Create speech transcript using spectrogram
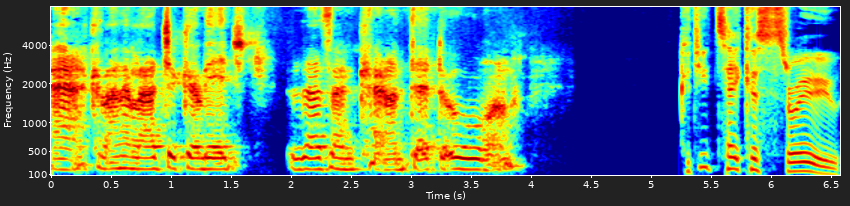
Uh, chronological age doesn't count at all. Could you take us through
